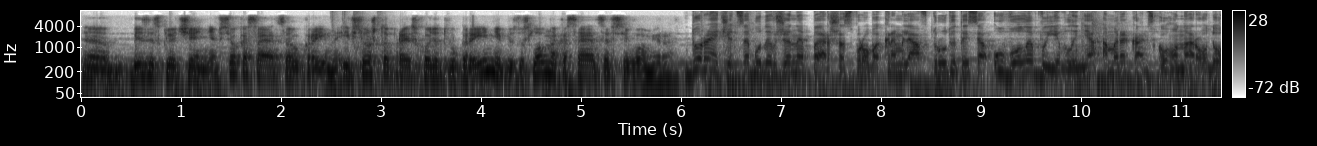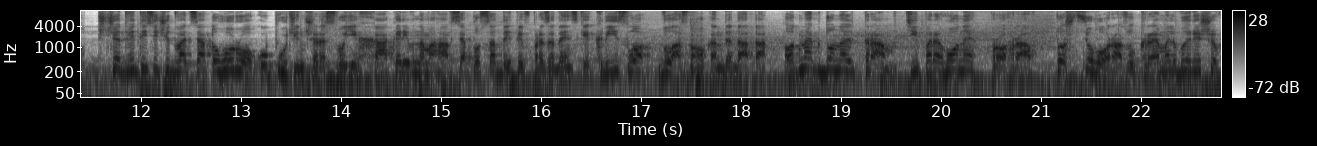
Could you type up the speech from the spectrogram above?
без исключения, все касается Украины. И все, что происходит в Украине, безусловно, касается всего мира. До речі, це буде вже не перша спроба Кремля втрутитися у волевиявлення американського народу. Ще 2020 року Путін через своїх хакерів намагався посадити в президентське крісло власного кандидата. Однак Дональд Трамп ті перегони програв. Тож цього разу Кремль вирішив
